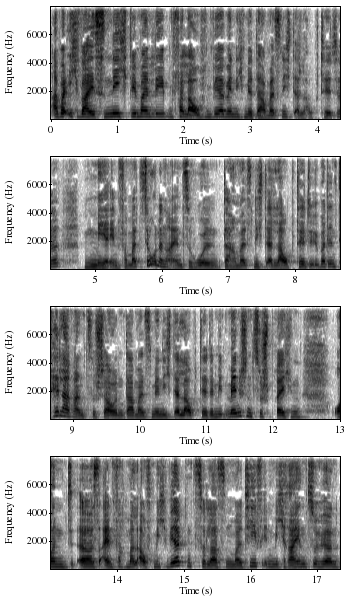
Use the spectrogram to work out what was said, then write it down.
Aber ich weiß nicht, wie mein Leben verlaufen wäre, wenn ich mir damals nicht erlaubt hätte, mehr Informationen einzuholen, damals nicht erlaubt hätte, über den Tellerrand zu schauen, damals mir nicht erlaubt hätte, mit Menschen zu sprechen und äh, es einfach mal auf mich wirken zu lassen, mal tief in mich reinzuhören,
